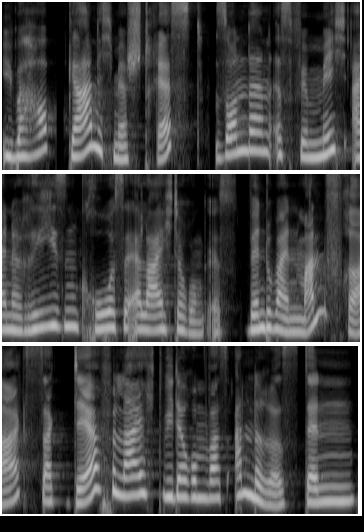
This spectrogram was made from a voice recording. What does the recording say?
überhaupt gar nicht mehr stresst, sondern es für mich eine riesengroße Erleichterung ist. Wenn du meinen Mann fragst, sagt der vielleicht wiederum was anderes, denn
